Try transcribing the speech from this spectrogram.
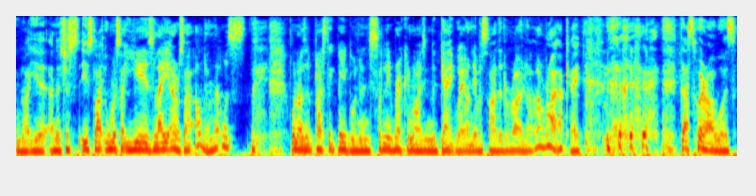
And like, yeah, and it's just it's like almost like years later. I was like, hold on, that was when I was at Plastic People, and then suddenly recognizing the gateway on the other side of the road. Like, oh right, okay, that's where I was.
